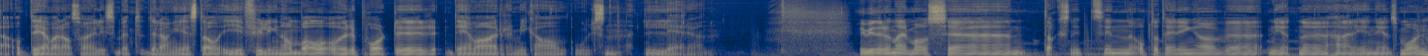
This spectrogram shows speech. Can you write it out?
Ja, og Det var altså Elisabeth Delange Gjesdal i Fyllingen håndball, og reporter det var Mikael Olsen Lerøen. Vi begynner å nærme oss eh, Dagsnytt sin oppdatering av eh, nyhetene her i Nyhetsmorgen.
